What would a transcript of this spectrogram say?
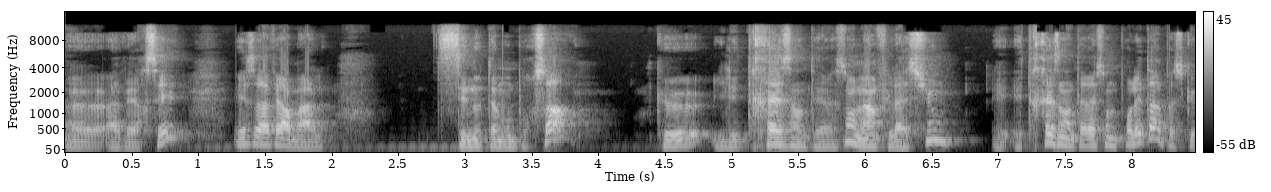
euh, à verser, et ça va faire mal. C'est notamment pour ça qu'il est très intéressant, l'inflation est, très intéressante pour l'État, parce que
